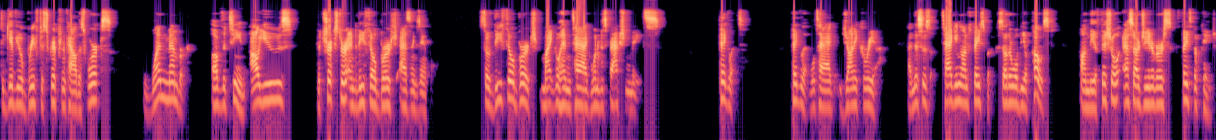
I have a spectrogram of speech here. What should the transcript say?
To give you a brief description of how this works, one member of the team, I'll use the Trickster and the Phil Birch as an example. So the Phil Birch might go ahead and tag one of his faction mates Piglet. Piglet will tag Johnny Correa. And this is tagging on Facebook. So there will be a post on the official SRG Universe Facebook page,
